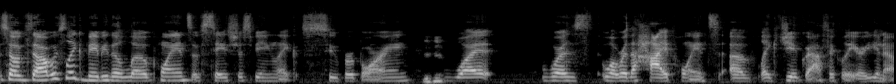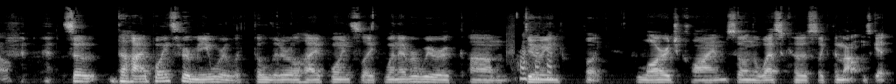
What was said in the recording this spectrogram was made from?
So if that was like maybe the low points of states just being like super boring, Mhm. what was what were the high points of like geographically or you know? So the high points for me were like the literal high points. Like whenever we were um, doing like large climbs. So on the west coast, like the mountains get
